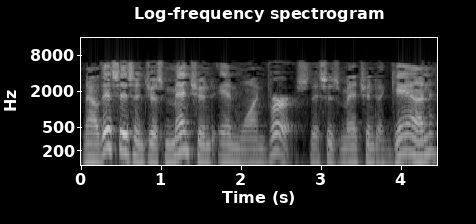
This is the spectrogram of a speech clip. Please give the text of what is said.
Now this isn't just mentioned in one verse. This is mentioned again.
